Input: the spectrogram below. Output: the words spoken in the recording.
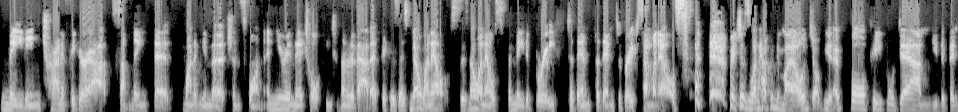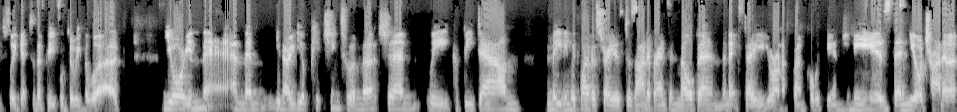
meeting trying to figure out something that one of your merchants want and you're in there talking to them about it because there's no one else. There's no one else for me to brief to them for them to brief someone else which is what happened in my old job. You know four people down you'd eventually get to the people doing the work. You're in there and then you know you're pitching to a merchant. We could be down meeting with one of australia's designer brands in melbourne. The next day you're on a phone call with the engineers. Then you're trying to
